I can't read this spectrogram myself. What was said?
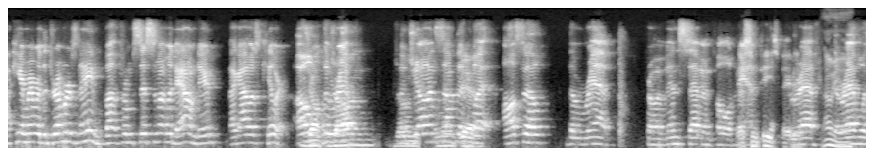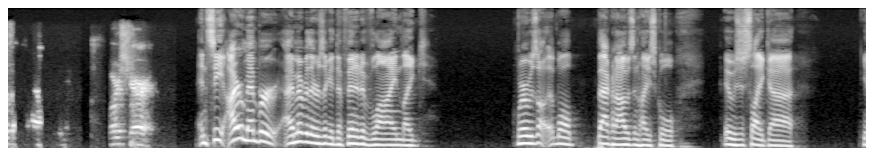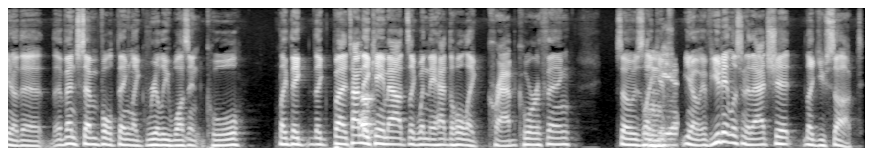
I can't remember the drummer's name, but from System of a Down, dude. That guy was killer. Oh, John- the Rev, John, the John something, yeah. but also the Rev from Avenged Sevenfold, man. Rest in peace, baby. The Rev, Oh, the yeah. Rev was for sure. And see, I remember, I remember there was like a definitive line, like where it was, uh, well, back when I was in high school, it was just like, uh, you know, the, the Avenged Sevenfold thing, like, really wasn't cool. Like, they, like, by the time they came out, it's like when they had the whole, like, crab core thing. So it was like, Mhm. if, Yeah. you know, if you didn't listen to that shit, like, you sucked.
